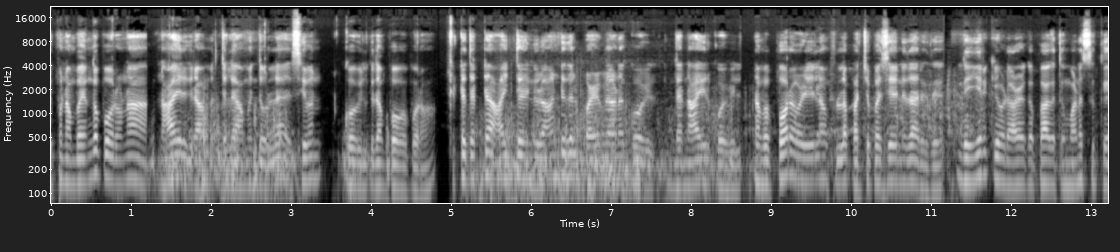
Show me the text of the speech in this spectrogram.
இப்போ நம்ம எங்கே போகிறோம்னா ஞாயிறு கிராமத்தில் அமைந்துள்ள சிவன் கோவிலுக்கு தான் போக போகிறோம் கிட்டத்தட்ட ஆயிரத்தி ஐநூறு ஆண்டுகள் பழமையான கோவில் இந்த ஞாயிறு கோவில். நம்ம போகிற வழியெல்லாம் ஃபுல்லாக பச்சை பசேன்னு தான் இருக்குது. இந்த இயற்கையோட அழகை பார்க்கறதுக்கு மனசுக்கு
